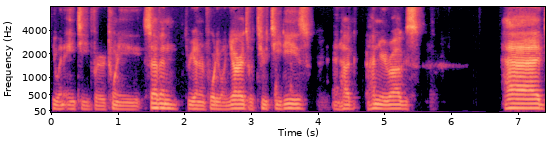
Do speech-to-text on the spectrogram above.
He went 18 for 27, 341 yards with two TDs. And Henry Ruggs had,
